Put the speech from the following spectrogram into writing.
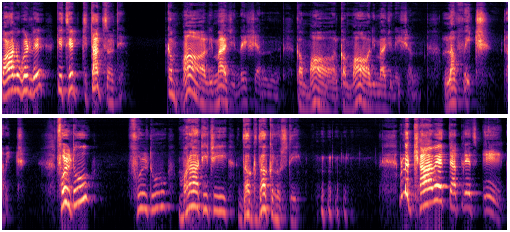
पान उघडले की थेट चितात जळते कमाल इमॅजिनेशन. कमाल कमाल इमॅजिनेशन. लव इच लव इच फुल टू फुल टू मराठीची धगधग नुसती. म्हटलं घ्यावे त्यातलेच एक.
